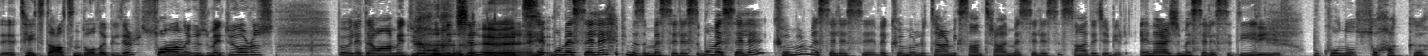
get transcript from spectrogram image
e, tehdit altında olabilir. Soğanı üzme diyoruz böyle devam ediyor. Onun için evet. e, hep, bu mesele hepimizin meselesi. Bu mesele kömür meselesi ve kömürlü termik santral meselesi sadece bir enerji meselesi değil. değil. Bu konu su hakkı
